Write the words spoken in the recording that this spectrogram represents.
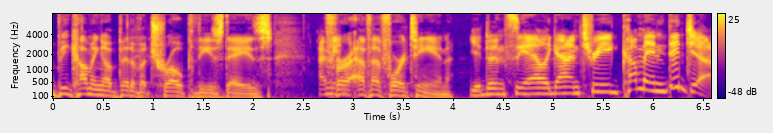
becoming a bit of a trope these days I mean- for FF14. You didn't see Allagan tree coming, did ya?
